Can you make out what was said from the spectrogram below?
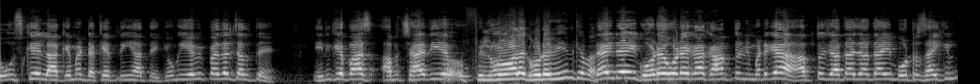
तो उसके इलाके में डकैत नहीं आते क्योंकि ये भी पैदल चलते हैं। इनके पास अब शायद ये फ़िल्मों वाले घोड़े नहीं इनके पास? नहीं नहीं घोड़े वोड़े का काम तो निमट गया। अब तो ज़्यादा ज़्यादा ये मोटरसाइकिल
